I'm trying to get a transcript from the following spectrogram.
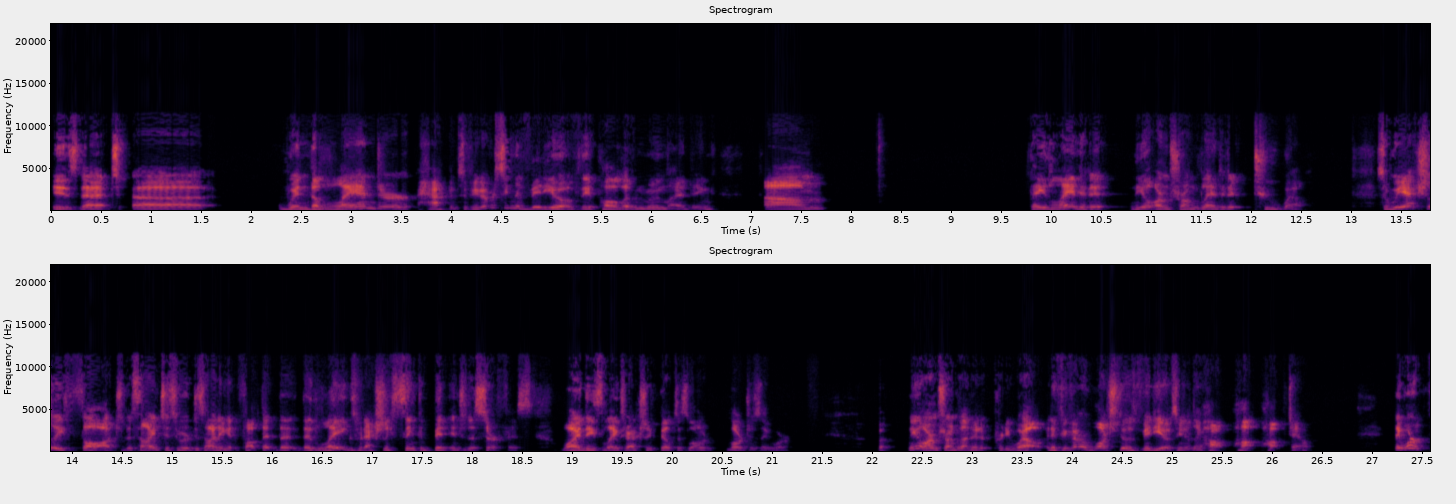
is that uh, when the lander happened, so if you've ever seen the video of the Apollo 11 moon landing, um, they landed it, Neil Armstrong landed it too well. So we actually thought, the scientists who were designing it thought that the, the legs would actually sink a bit into the surface. Why these legs are actually built as long, large as they were. But Neil Armstrong landed it pretty well. And if you've ever watched those videos, you know, they hop, hop, hop down. They weren't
